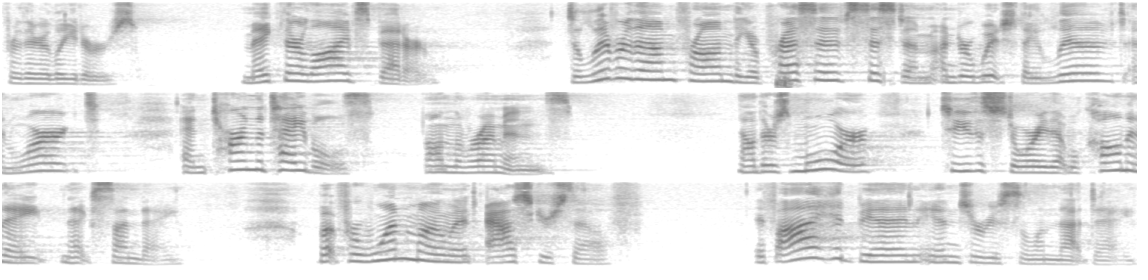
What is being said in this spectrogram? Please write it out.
for their leaders make their lives better, deliver them from the oppressive system under which they lived and worked, and turn the tables on the Romans. Now, there's more to the story that will culminate next Sunday. But for one moment, ask yourself if I had been in Jerusalem that day,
